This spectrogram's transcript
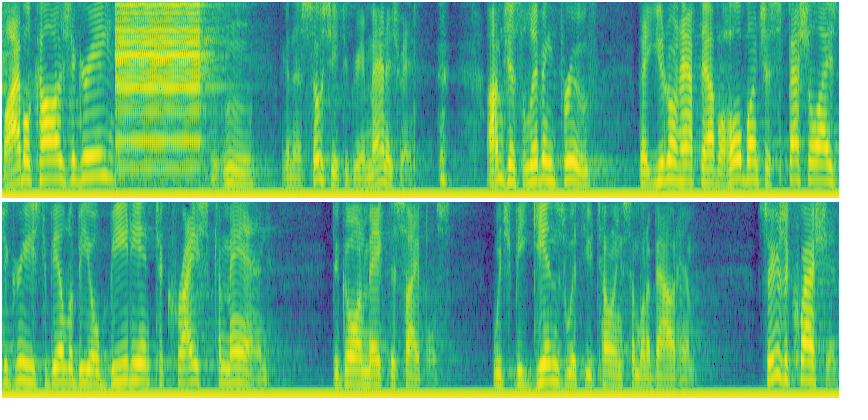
Bible college degree? Mm-mm. I got an associate degree in management. I'm just living proof that you don't have to have a whole bunch of specialized degrees to be able to be obedient to Christ's command to go and make disciples, which begins with you telling someone about him. So here's a question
